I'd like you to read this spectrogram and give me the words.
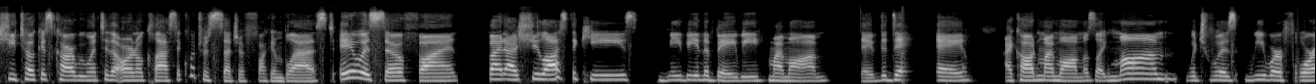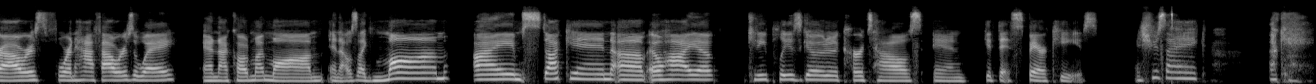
she took his car. We went to the Arnold Classic, which was such a fucking blast. It was so fun. But uh, she lost the keys. Me being the baby, my mom saved the day. I called my mom. I was like, Mom, which was, we were four hours, four and a half hours away. And I called my mom and I was like, Mom, I'm stuck in um, Ohio. Can you please go to Kurt's house and get the spare keys? And she was like, Okay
